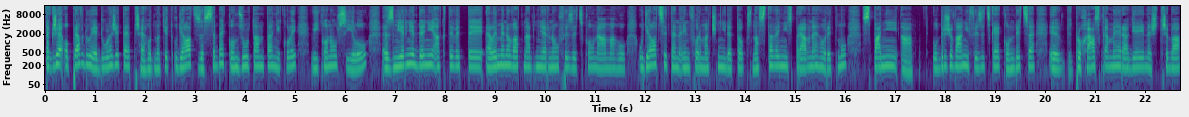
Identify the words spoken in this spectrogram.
Takže opravdu je důležité přehodnotit, udělat ze sebe konzultanta, nikoli výkonnou sílu, zmírnit denní aktivity, eliminovat nadměrnou fyzickou námahu, udělat si ten informační detox, nastavení správného rytmu, spaní a udržování fyzické kondice eh, procházkami raději než třeba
